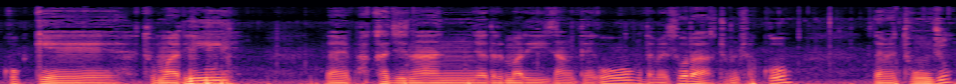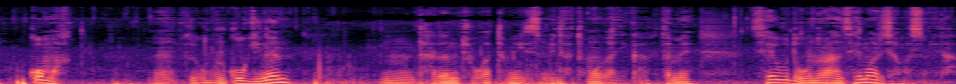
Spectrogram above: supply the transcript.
꽃게 두 마리, 그 다음에 박하진 한 여덟 마리 이상 되고, 그 다음에 소라 좀 적고, 그 다음에 동죽, 꼬막. 예, 그리고 물고기는, 음, 다른 조가통에 있습니다. 도망가니까. 그 다음에 새우도 오늘 한세 마리 잡았습니다.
